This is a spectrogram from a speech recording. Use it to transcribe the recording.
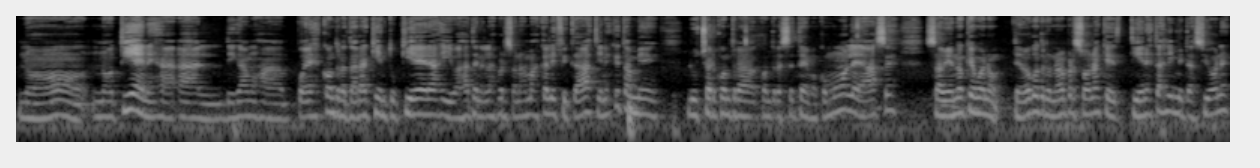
no, no tienes al, digamos, a, puedes contratar a quien tú quieras y vas a tener las personas más calificadas. Tienes que también luchar contra, contra ese tema. ¿Cómo le haces sabiendo que, bueno, tengo que contratar a una persona que tiene estas limitaciones,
